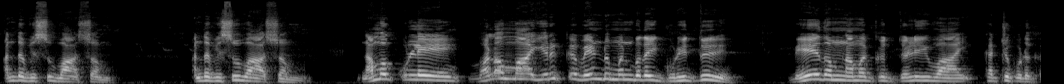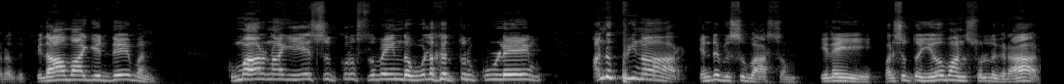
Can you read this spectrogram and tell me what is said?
அந்த விசுவாசம் அந்த விசுவாசம் நமக்குள்ளே பலமாக இருக்க வேண்டும் என்பதை குறித்து வேதம் நமக்கு தெளிவாய் கற்றுக் கொடுக்கிறது. பிதாவாகிய தேவன் குமாரனாகிய இயேசு கிறிஸ்துவை இந்த உலகத்திற்குள்ளே அனுப்பினார் என்ற விசுவாசம். இதை பரிசுத்த யோவான் சொல்லுகிறார்.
